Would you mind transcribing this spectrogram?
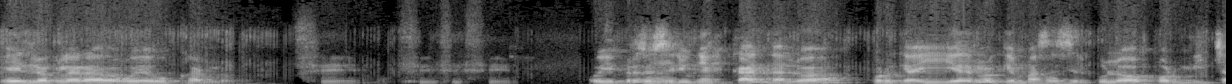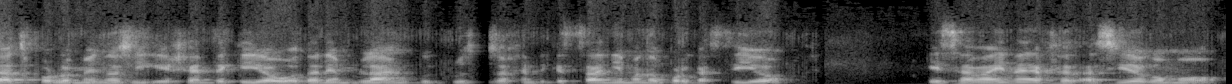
Él lo ha aclarado, voy a buscarlo. Sí, sí, sí, sí. Oye, pero eso sería un escándalo, ¿ah? Porque ayer lo que más ha circulado por mi chat, por lo menos, y que gente que iba a votar en blanco, incluso esa gente que estaba animando por Castillo, esa vaina ha sido como,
